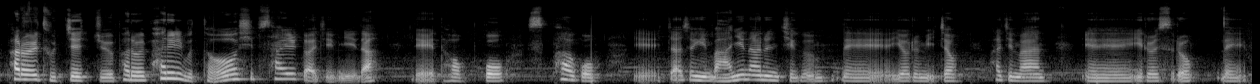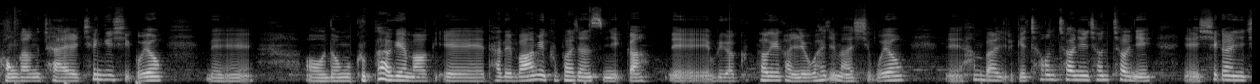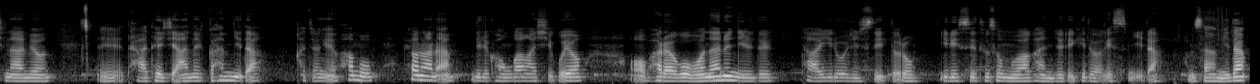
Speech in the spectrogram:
8월 둘째 주 8월 8일부터 14일까지입니다. 네, 덥고 습하고 예, 짜증이 많이 나는 지금 네, 여름이죠. 하지만 예, 이럴수록 네, 건강 잘 챙기시고요. 네, 어, 너무 급하게 막 예, 다들 마음이 급하지 않습니까? 네, 우리가 급하게 가려고 하지 마시고요. 예, 한 발 이렇게 천천히 천천히 예, 시간이 지나면 예, 다 되지 않을까 합니다. 가정의 화목, 편안함, 늘 건강하시고요. 어, 바라고 원하는 일들 다 이루어질 수 있도록 이리스 두 손 모아 간절히 기도하겠습니다. 감사합니다.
